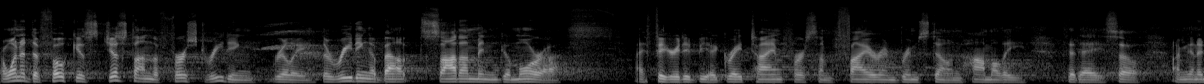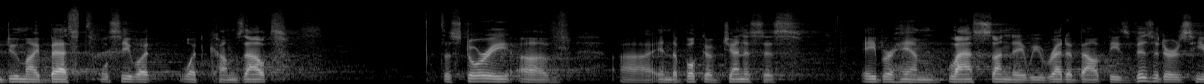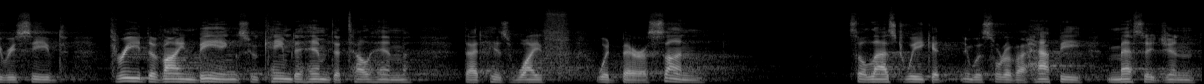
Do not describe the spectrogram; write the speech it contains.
I wanted to focus just on the first reading, really, the reading about Sodom and Gomorrah. I figured it'd be a great time for some fire and brimstone homily today, so I'm going to do my best. We'll see what, what comes out. It's a story of, uh, in the book of Genesis, Abraham, last Sunday, we read about these visitors he received, three divine beings who came to him to tell him that his wife would bear a son. So last week it, it was sort of a happy message. And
